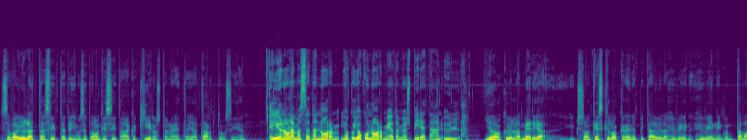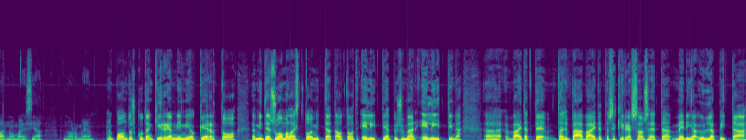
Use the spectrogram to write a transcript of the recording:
se voi yllättää sitten, että ihmiset onkin siitä aika kiinnostuneita ja tarttuu siihen. Eli on olemassa jotain normi, joku, joku normi, jota myös pidetään yllä? Joo, kyllä. Media, se on keskiluokkainen ja pitää yllä hyvin, hyvin niin kuin tavannomaisia normeja. No Pontus, kuten kirjan nimi jo kertoo, miten suomalaiset toimittajat auttavat eliittiä pysymään eliittinä. Väitätte, tai se pääväite tässä kirjassa on se, että media ylläpitää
